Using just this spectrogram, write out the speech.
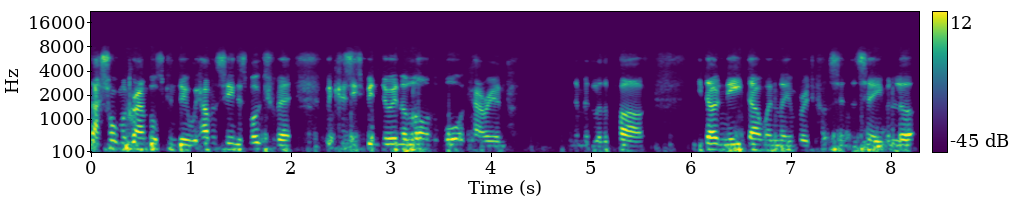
That's what McGrandles can do. We haven't seen as much of it because he's been doing a lot of the water carrying in the middle of the park. You don't need that when Liam Bridcut's in the team. And look,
